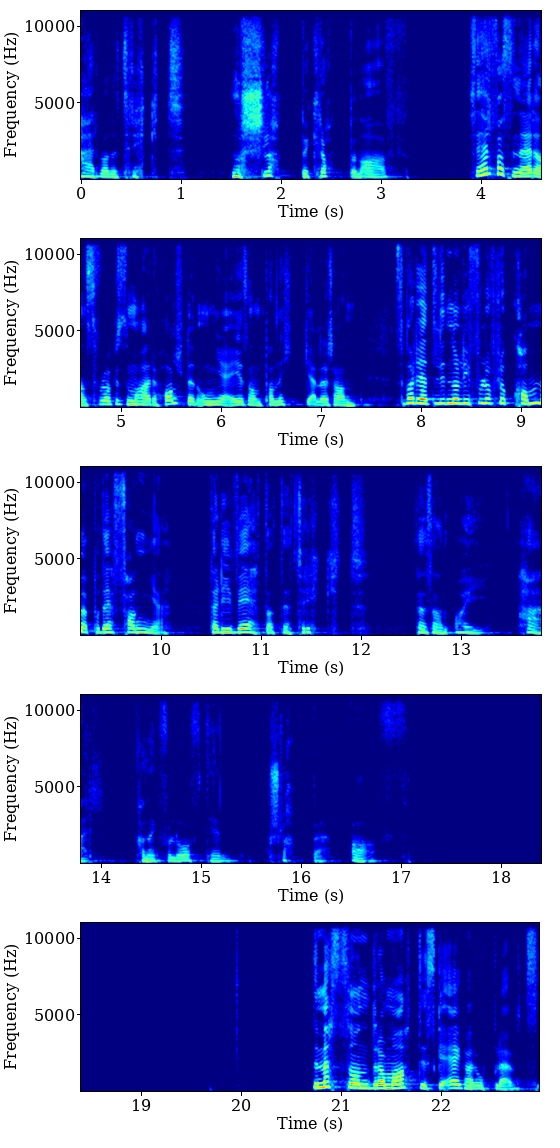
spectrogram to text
her var det trygt'. Nå slapper kroppen av. Så Det er helt fascinerende for dere som har holdt en unge i sånn panikk. eller sånn. Så bare at Når de får lov til å komme på det fanget der de vet at det er trygt, så er det sånn Oi, her kan jeg få lov til å slappe av. Det mest sånn dramatiske jeg har opplevd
